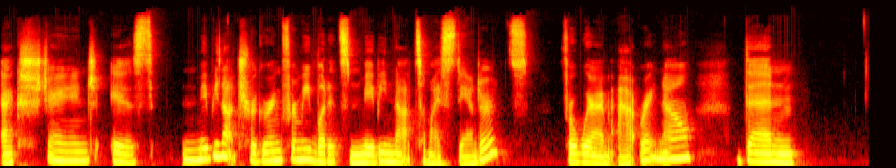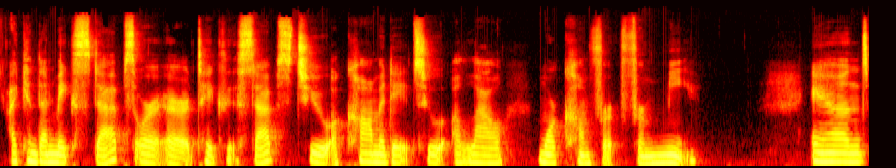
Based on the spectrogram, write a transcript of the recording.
exchange is maybe not triggering for me but it's maybe not to my standards for where i'm at right now then i can then make steps or, or take steps to accommodate to allow more comfort for me and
